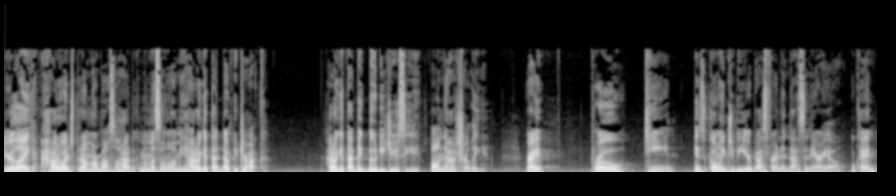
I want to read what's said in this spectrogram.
You're like, how do I just put on more muscle? How to become a muscle mommy? How do I get that dumpy truck? How do I get that big booty juicy all naturally? Right? Protein is going to be your best friend in that scenario. Okay.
